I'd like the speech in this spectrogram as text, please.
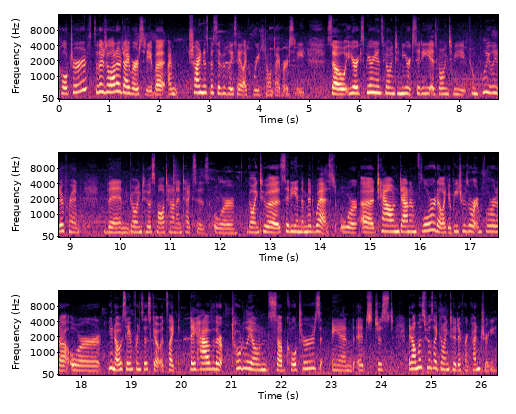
cultures. So there's a lot of diversity, but I'm trying to specifically say like regional diversity. So your experience going to New York City is going to be completely different than going to a small town in Texas or going to a city in the Midwest or a town down in Florida, like a beach resort in Florida or, you know, San Francisco. It's like they have their totally own subcultures and it's just, it almost feels like going to a different country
